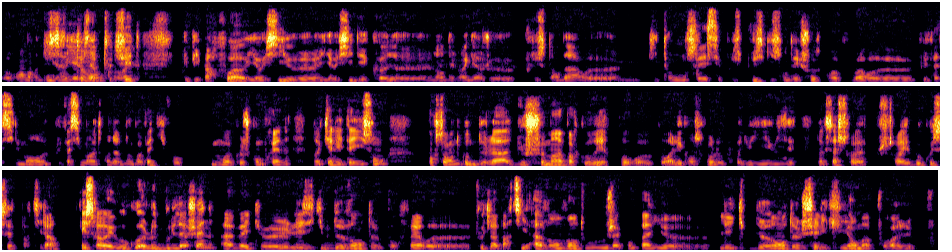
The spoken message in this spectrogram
rendre industrialisable tout de suite. Et puis parfois, il y a aussi, euh, il y a aussi des codes euh, dans des langages euh, plus standards, euh, Python, C, C++, qui sont des choses qu'on va pouvoir euh, plus facilement, plus facilement œuvre. Donc en fait, il faut moi que je comprenne dans quel état ils sont pour se rendre compte de la du chemin à parcourir pour pour aller construire le produit visé. Donc ça, je travaille, je travaille beaucoup sur cette partie-là. Et je travaille beaucoup à l'autre bout de la chaîne avec euh, les équipes de vente pour faire euh, toute la partie avant vente où j'accompagne euh, l'équipe de vente chez les clients bah, pour aller pour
